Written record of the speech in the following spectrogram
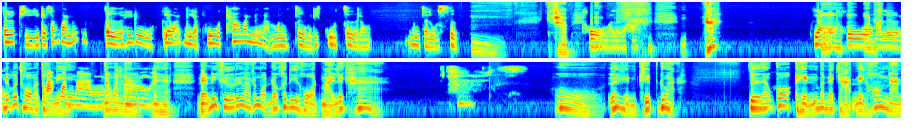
เจอผีเดี๋ยวสักวันมึง เจอให้ดูก็เลยว่ามึงอย่าพูด ถ้าวันหนึ่งอะมึงเจอเหมือนที่กูเจอแล้วมึงจะรู้สึก อืม ครับโทรมาเลยค่ะฮะเพื่อนก็อ๋อโทรอ๋อมาเลย นึกว่าโทรมาตอนนี้ณวันนั้นณวันนั้นใช่นะค่ะฮะเนี่ยนี่คือเรื่องราวทั้งหมดนคดีโหดหมายเลขห้าค่ะโอ้แล้วเห็นคลิปด้วย แล้วก็เห็นบรรยากาศในห้องนั้น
